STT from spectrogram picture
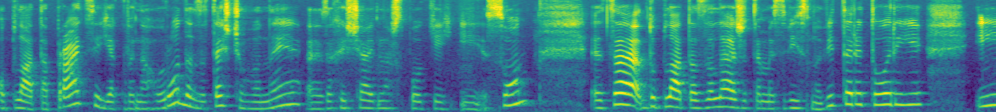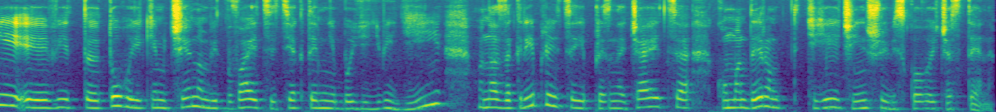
оплата праці як винагорода за те, що вони е, захищають наш спокій і сон. Е, Ця доплата залежатиме, звісно, від території і е, від того, яким чином відбуваються ці активні бойові дії. Вона закріплюється і призначається командиром тієї чи іншої військової частини.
